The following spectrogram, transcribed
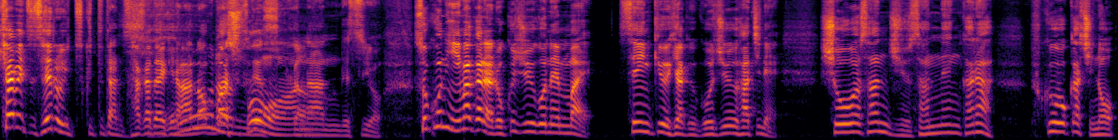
キャベツセロリ作ってたんです博多駅の。あの場所そうなんですよ。そこに今から65年前1958年昭和33年から福岡市の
